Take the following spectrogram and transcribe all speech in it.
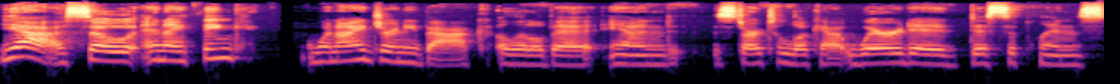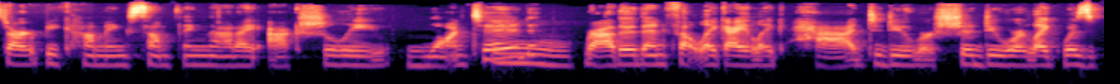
Yeah. So, and I think when I journey back a little bit and start to look at where did discipline start becoming something that I actually wanted Mm. rather than felt like I like had to do or should do or like was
